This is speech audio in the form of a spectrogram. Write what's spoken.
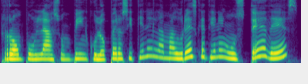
rompa un lazo, un vínculo. Pero si tienen la madurez que tienen ustedes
